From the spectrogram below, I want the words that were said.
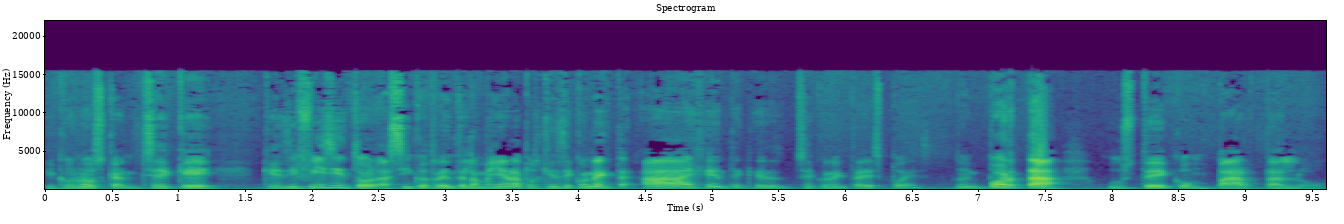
que conozcan. Sé que, que es difícil a 5.30 de la mañana, pues ¿quién se conecta? hay gente que se conecta después. No importa, usted compártalo.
